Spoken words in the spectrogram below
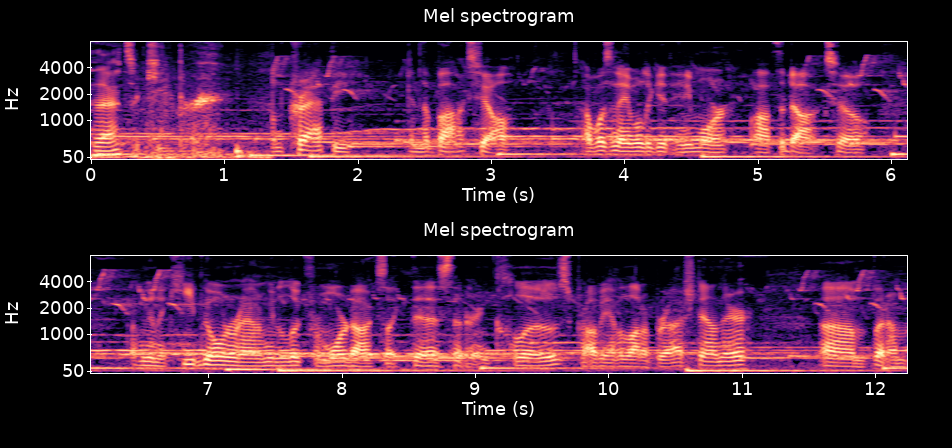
that's a keeper. I'm crappie in the box, y'all. I wasn't able to get any more off the dock, so I'm gonna keep going around. I'm gonna look for more docks like this that are enclosed. Probably have a lot of brush down there, um, but I'm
